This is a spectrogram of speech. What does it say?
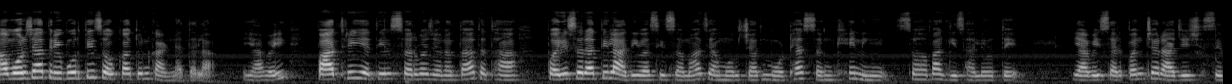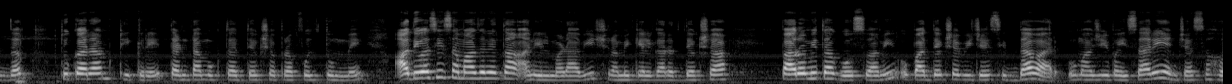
हा मोर्चा त्रिमूर्ती चौकातून काढण्यात आला. यावेळी पाथरी येथील सर्व जनता तथा परिसरातील आदिवासी समाज या मोर्चात मोठ्या संख्येने सहभागी झाले होते. यावेळी सरपंच राजेश सिद्धम तुकाराम ठिकरे तंटामुक्त अध्यक्ष प्रफुल्ल तुम्मे आदिवासी समाजनेता अनिल मडावी श्रमिक एल्गार अध्यक्षा पारोमिता गोस्वामी उपाध्यक्ष विजय सिद्धावार उमाजी भैसारे यांच्यासह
